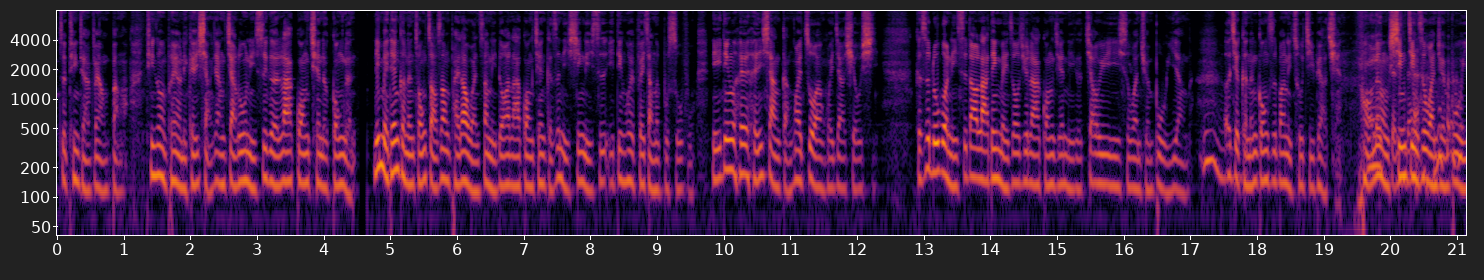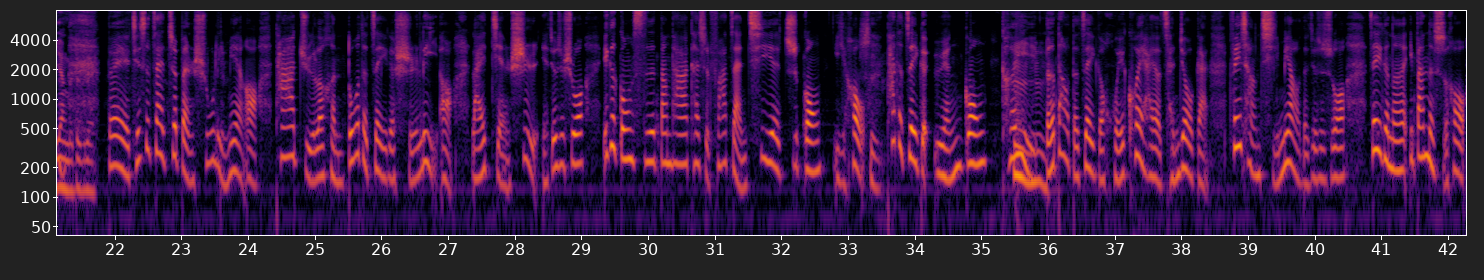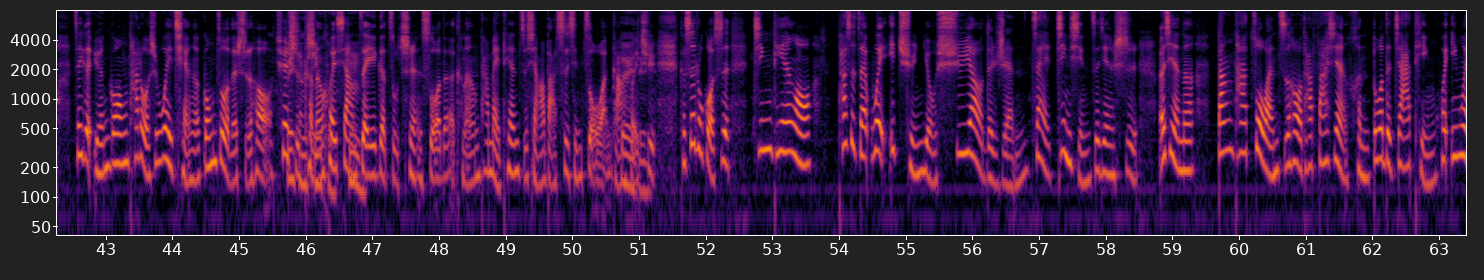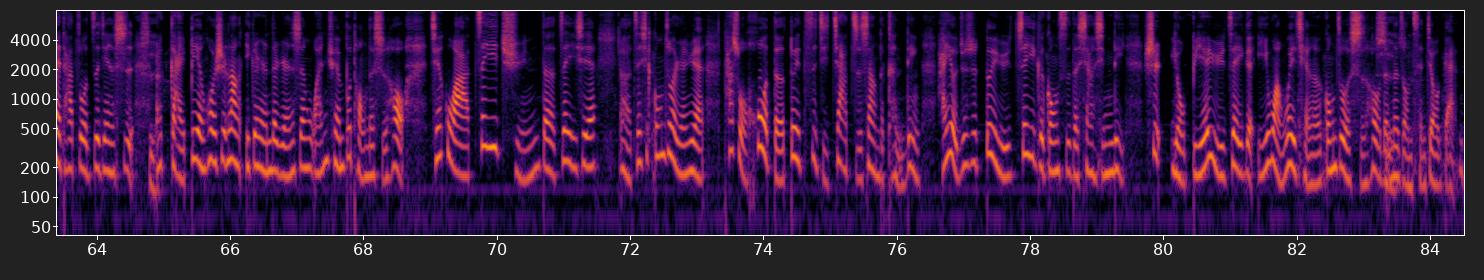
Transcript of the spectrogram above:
这听起来非常棒啊！听众朋友，你可以想象，假如你是个拉光纤的工人。你每天可能从早上排到晚上，你都要拉光纤，可是你心里是一定会非常的不舒服，你一定会很想赶快做完回家休息。可是，如果你是到拉丁美洲去拉光纤，你的教育意义是完全不一样的。嗯，而且可能公司帮你出机票钱，哦，那种心境是完全不一样的，对不对？对，其实在这本书里面哦，他举了很多的这一个实例哦，来检视，也就是说，一个公司当他开始发展企业职工以后，是他的这个员工可以得到的这个回馈还有成就感，非常奇妙的，就是说，这个呢，一般的时候，这个。员工他如果是为钱而工作的时候，确实可能会像这一个主持人说的，可能他每天只想要把事情做完，赶回去。可是如果是今天哦，他是在为一群有需要的人在进行这件事，而且呢。当他做完之后，他发现很多的家庭会因为他做这件事而改变，或者是让一个人的人生完全不同的时候，结果啊，这一群的这一些呃这些工作人员，他所获得对自己价值上的肯定，还有就是对于这一个公司的向心力，是有别于这个以往为钱而工作时候的那种成就感。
